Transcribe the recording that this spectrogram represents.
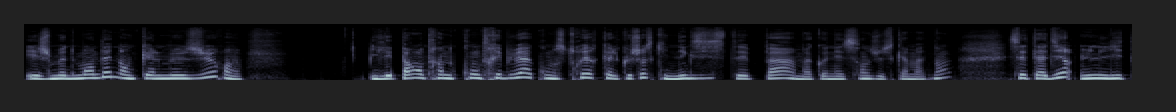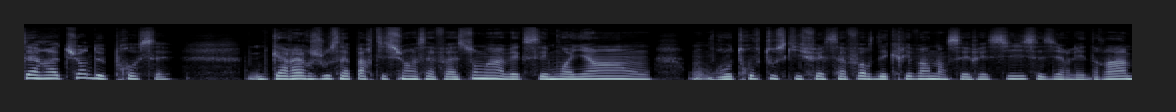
Et je me demandais dans quelle mesure il n'est pas en train de contribuer à construire quelque chose qui n'existait pas à ma connaissance jusqu'à maintenant, c'est-à-dire une littérature de procès. Carrère joue sa partition à sa façon, hein, avec ses moyens. On, retrouve tout ce qui fait sa force d'écrivain dans ses récits, saisir les drames,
